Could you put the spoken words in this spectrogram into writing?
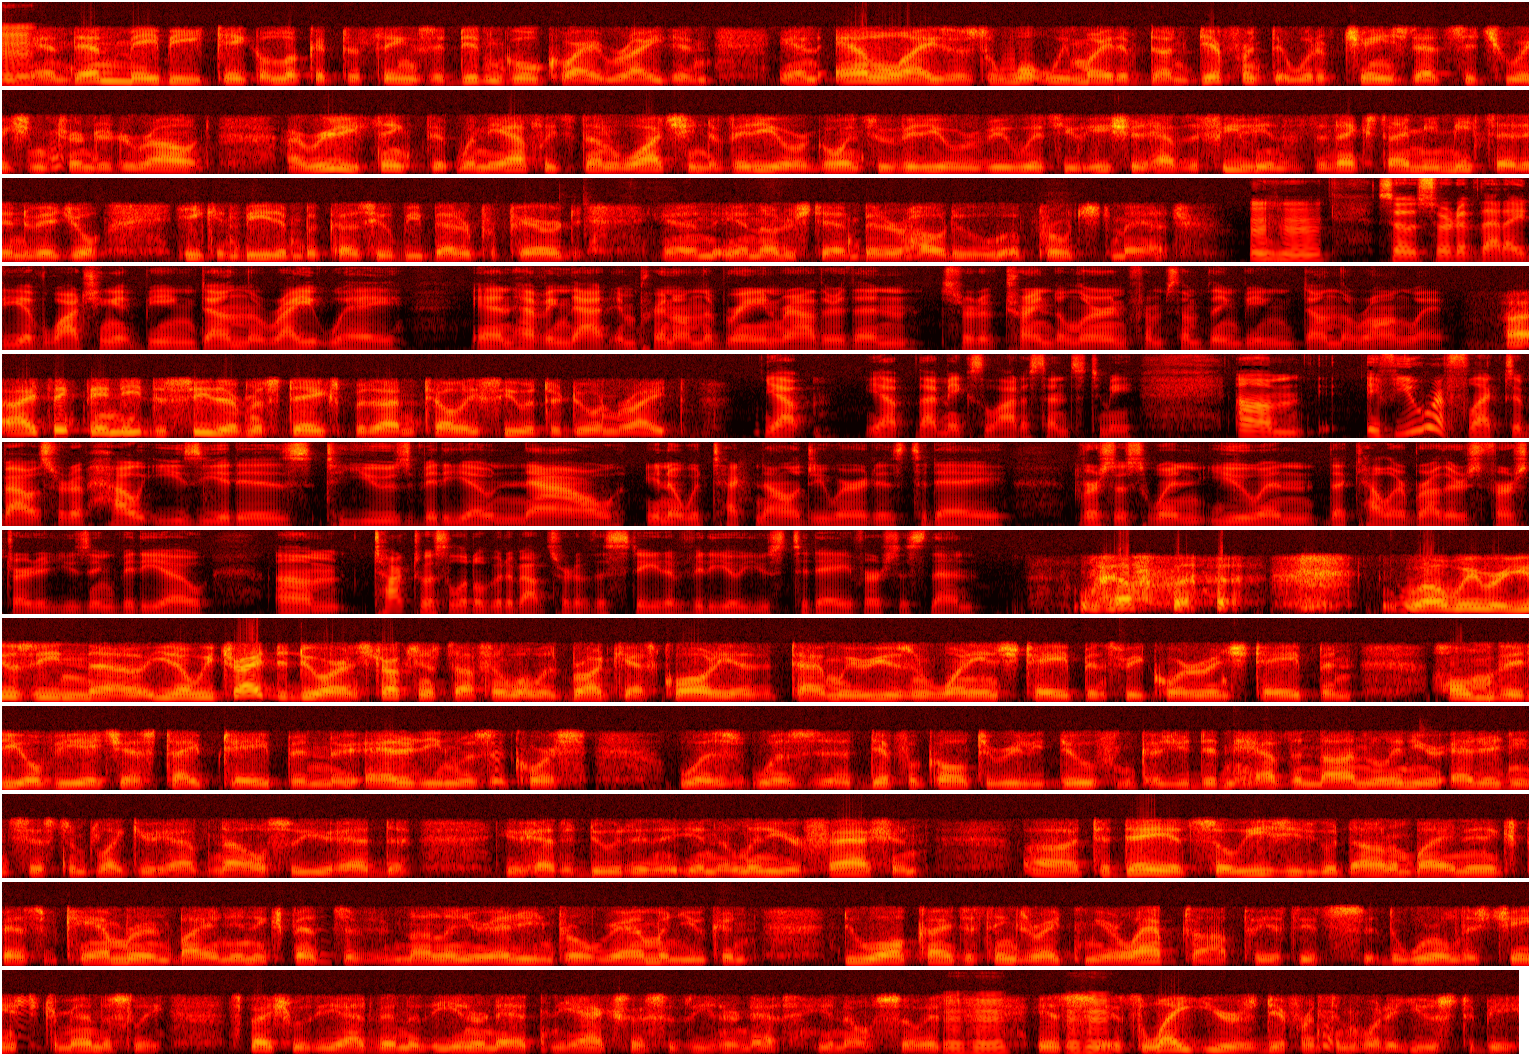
and then maybe take a look at the things that didn't go quite right, and and analyze as to what we might have done different that would have changed that situation, turned it around. I really think that when the athlete's done watching the video or going through video review with you, he should have the feeling that the next time he meets that individual, he can beat him because he'll be better prepared and and understand better how to approach the match. Mm-hmm. So, sort of that idea of watching it being done the right way and having that imprint on the brain rather than sort of trying to learn from something being done the wrong way. I I think they need to see their mistakes, but not until they see what they're doing right. Yep, yep, that makes a lot of sense to me. Um, if you reflect about sort of how easy it is to use video now, you know, with technology where it is today versus when you and the Keller brothers first started using video, um, talk to us a little bit about sort of the state of video use today versus then. Well, well, we were using, uh, you know, we tried to do our instruction stuff in what was broadcast quality at the time. We were using one-inch tape and three-quarter-inch tape and home video VHS type tape, and the editing was, of course, was was uh, difficult to really do because you didn't have the non-linear editing systems like you have now. So you had to you had to do it in a, in a linear fashion. Uh, today, it's so easy to go down and buy an inexpensive camera and buy an inexpensive nonlinear editing program, and you can do all kinds of things right from your laptop. It, it's the world has changed tremendously, especially with the advent of the internet and the access of the internet. You know, so it, it's it's light years different than what it used to be.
